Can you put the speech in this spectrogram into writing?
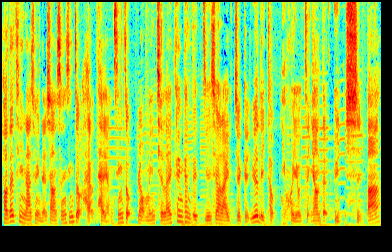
好的，请你拿出你的上升星座还有太阳星座，让我们一起来看看的接下来这个月里头。你会有怎样的运势吧？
